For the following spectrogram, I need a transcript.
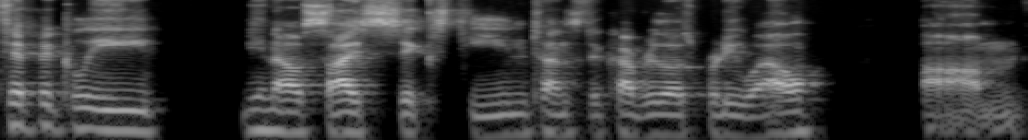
typically you know, size 16 tends to cover those pretty well. Um,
